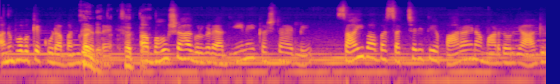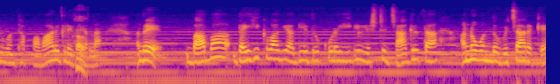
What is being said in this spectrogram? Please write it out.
ಅನುಭವಕ್ಕೆ ಕೂಡ ಆ, ಬಹುಶಃ ಗುರುಗಳೇ ಅದೇನೇ ಕಷ್ಟ ಇರಲಿ ಸಾಯಿಬಾಬಾ ಸಚ್ಚರಿತೆಯ ಪಾರಾಯಣ ಮಾಡಿದವ್ರಿಗೆ ಆಗಿರುವಂತಹ ಪವಾಡಗಳಿದೆಯಲ್ಲ. ಅಂದ್ರೆ ಬಾಬಾ ದೈಹಿಕವಾಗಿ ಅಗಲಿದ್ರು ಕೂಡ ಈಗಲೂ ಎಷ್ಟು ಜಾಗೃತ ಅನ್ನೋ ಒಂದು ವಿಚಾರಕ್ಕೆ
